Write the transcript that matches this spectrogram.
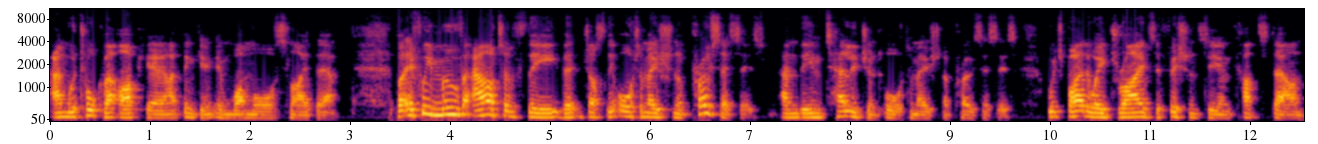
And we'll talk about RPA, I think, in, in one more slide there. But if we move out of the, the, just the automation of processes and the intelligent automation of processes, which, by the way, drives efficiency and cuts down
